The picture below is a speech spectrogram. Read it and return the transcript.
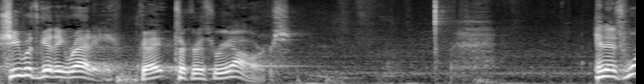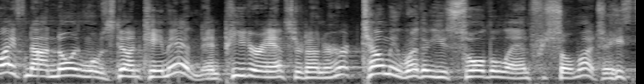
she was getting ready. Okay, it took her three hours. And his wife, not knowing what was done, came in, and Peter answered unto her, Tell me whether you sold the land for so much. He's,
